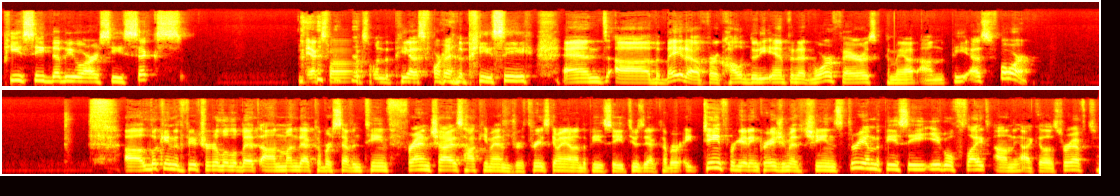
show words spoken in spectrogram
PCWRC 6 the Xbox One, the PS4, and the PC, and uh, the beta for Call of Duty Infinite Warfare is coming out on the PS4. Uh, looking to the future a little bit on Monday, October 17th, Franchise Hockey Manager 3 is coming out on the PC. Tuesday, October 18th, we're getting Crazy Machines 3 on the PC, Eagle Flight on the Oculus Rift,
